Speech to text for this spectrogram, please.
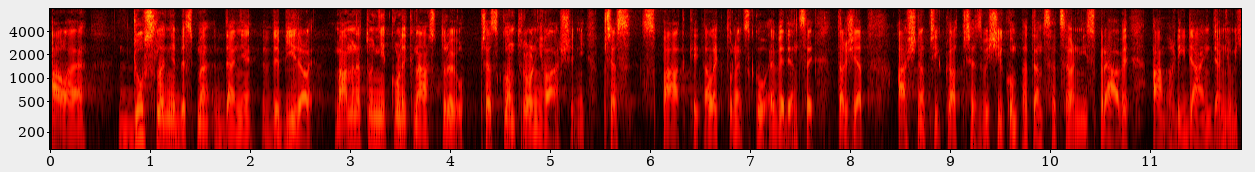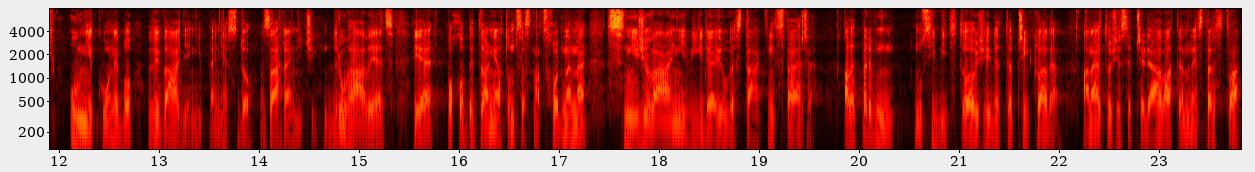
ale důsledně bychom daně vybírali. Máme na to několik nástrojů, přes kontrolní hlášení, přes zpátky elektronickou evidenci tržeb, až například přes vyšší kompetence celní zprávy a hlídání daňových úniků nebo vyvádění peněz do zahraničí. Druhá věc je, pochopitelně na tom se snad shodneme, snižování výdajů ve státní sféře. Ale první musí být to, že jdete příkladem. A ne to, že si přidáváte ministerstva,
